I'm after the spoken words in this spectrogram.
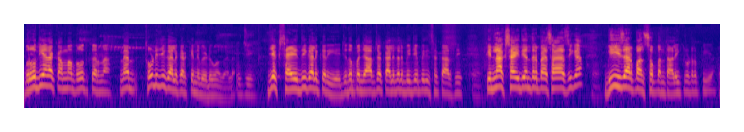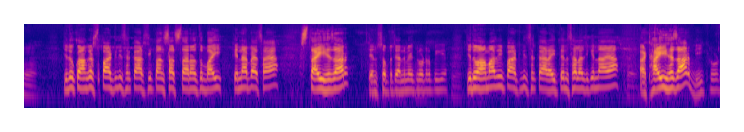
ਵਿਰੋਧੀਆਂ ਦਾ ਕੰਮ ਆ ਵਿਰੋਧ ਕਰਨਾ। ਮੈਂ ਥੋੜੀ ਜੀ ਗੱਲ ਕਰਕੇ ਨਿਬੇੜੂਗਾ ਗੱਲ। ਜੀ। ਜੇ ਐਕਸਾਈਜ਼ ਦੀ ਗੱਲ ਕਰੀਏ ਜਦੋਂ ਪੰਜਾਬ 'ਚ ਅਕਾਲੀ ਦਲ ਬੀਜੇਪੀ ਦੀ ਸਰਕਾਰ ਸੀ ਕਿੰਨਾ ਐਕਸਾਈਜ਼ ਦੇ ਅੰਦਰ ਪੈਸਾ ਆਇਆ ਸੀਗਾ? 20545 ਕਰੋੜ ਹੂੰ। ਜਦੋਂ ਕਾਂਗਰਸ ਪਾਰਟੀ ਦੀ ਸਰਕਾਰ ਸੀ 5 ਸਾਲ 17 ਤੋਂ 22 ਕਿੰਨਾ ਪੈਸਾ ਆਇਆ? 27395 ਕਰੋੜ ਰੁਪਈਆ। ਜਦੋਂ ਆਮ ਆਦਮੀ ਪਾਰਟੀ ਦੀ ਸਰਕਾਰ ਆਈ 3 ਸਾਲਾਂ 'ਚ ਕਿੰਨਾ ਆਇਆ? 28020 ਕਰੋੜ।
